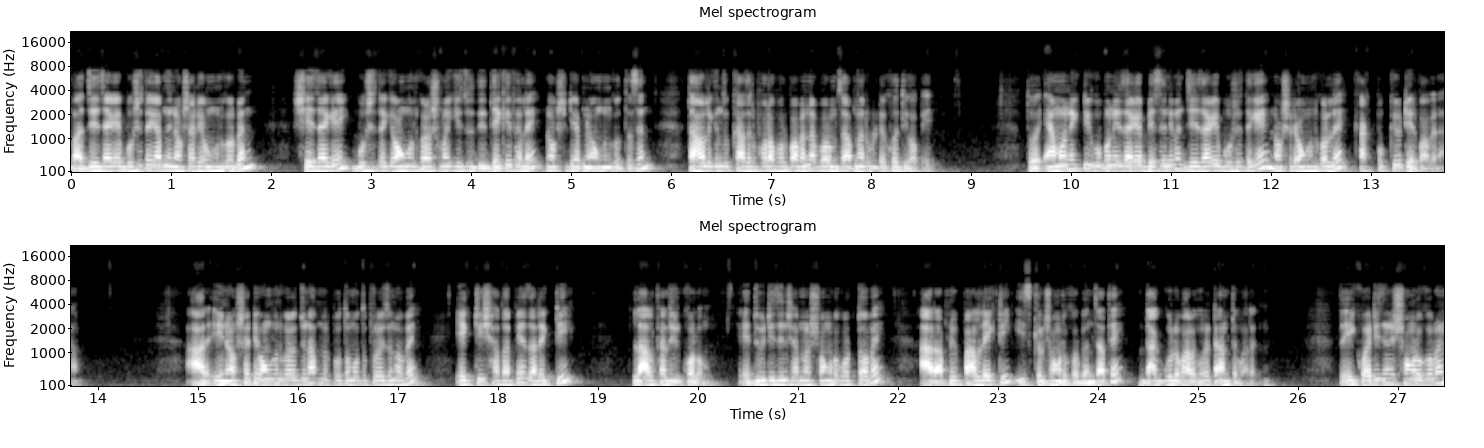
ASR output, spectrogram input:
বা যে জায়গায় বসে থেকে আপনি নকশাটি অঙ্কন করবেন, সেই জায়গায় বসে থেকে অঙ্কন করার সময় কিছু যদি দেখে ফেলে নকশাটি আপনি অঙ্কন করতেছেন, তাহলে কিন্তু কাজের ফলাফল পাবেন না, বরঞ্চ আপনার উল্টে ক্ষতি হবে। তো এমন একটি গোপনীয় জায়গায় বেছে নেবেন, যে জায়গায় বসে থেকে নকশাটি অঙ্কন করলে কাকপক্ষেও টের পাবে না। আর এই নকশাটি অঙ্কন করার জন্য আপনার প্রথমত প্রয়োজন হবে একটি সাদা পেজ আর একটি লাল কালির কলম। এই দুইটি জিনিস আপনার সংগ্রহ করতে হবে, আর আপনি পারলে একটি স্কেল সংগ্রহ করবেন, যাতে দাগগুলো ভালো করে টানতে পারেন। তো এই কয়টি জিনিস সংগ্রহ করবেন,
